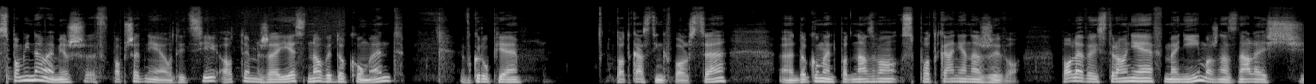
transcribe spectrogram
Wspominałem już w poprzedniej audycji o tym, że jest nowy dokument w grupie Podcasting w Polsce. E, dokument pod nazwą Spotkania na żywo. Po lewej stronie w menu można znaleźć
